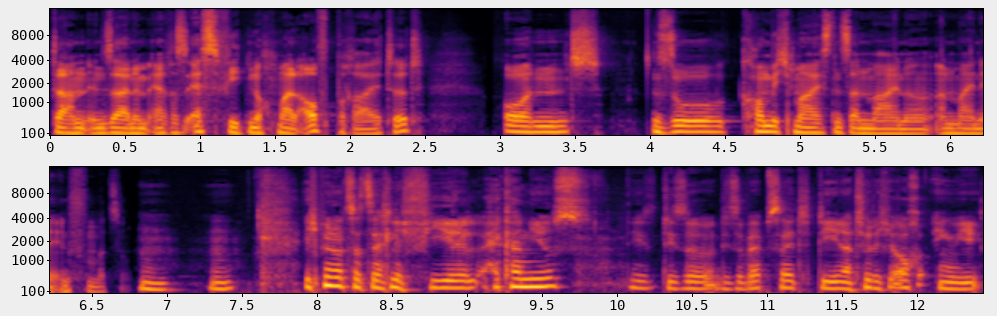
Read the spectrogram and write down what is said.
dann in seinem RSS-Feed nochmal aufbereitet. Und so komme ich meistens an meine, an meine Informationen. Hm, Ich benutze tatsächlich viel Hacker News, die, diese, diese Website, die natürlich auch irgendwie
